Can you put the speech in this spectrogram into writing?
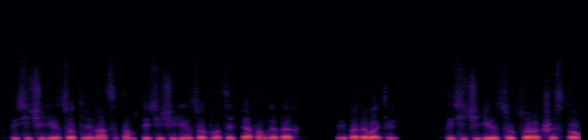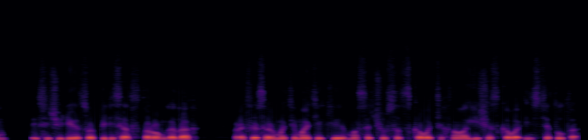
в 1913-1925 годах преподаватель, в 1946-1952 годах профессор математики Массачусетского технологического института.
